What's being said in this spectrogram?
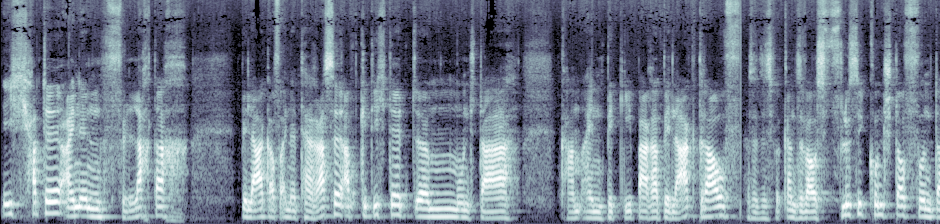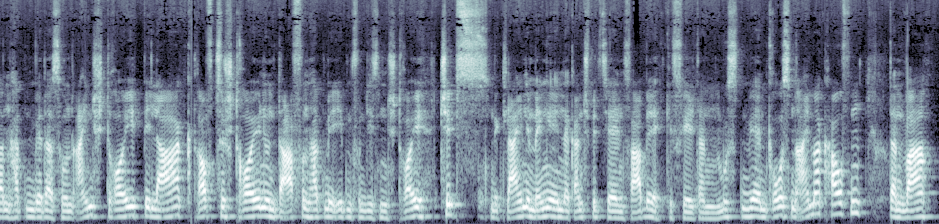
Ich hatte einen Flachdachbelag auf einer Terrasse abgedichtet ähm, und da kam ein begehbarer Belag drauf. Also das Ganze war aus Flüssigkunststoff und dann hatten wir da so einen Einstreubelag drauf zu streuen und davon hat mir eben von diesen Streuchips eine kleine Menge in einer ganz speziellen Farbe gefehlt. Dann mussten wir einen großen Eimer kaufen. Dann war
